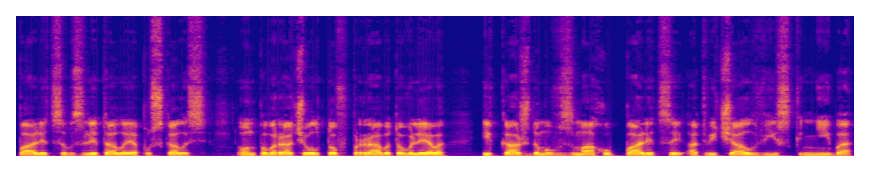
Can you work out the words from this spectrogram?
Палец взлетала и опускалась. Он поворачивал то вправо, то влево, и каждому взмаху палицы отвечал виск Ниба.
